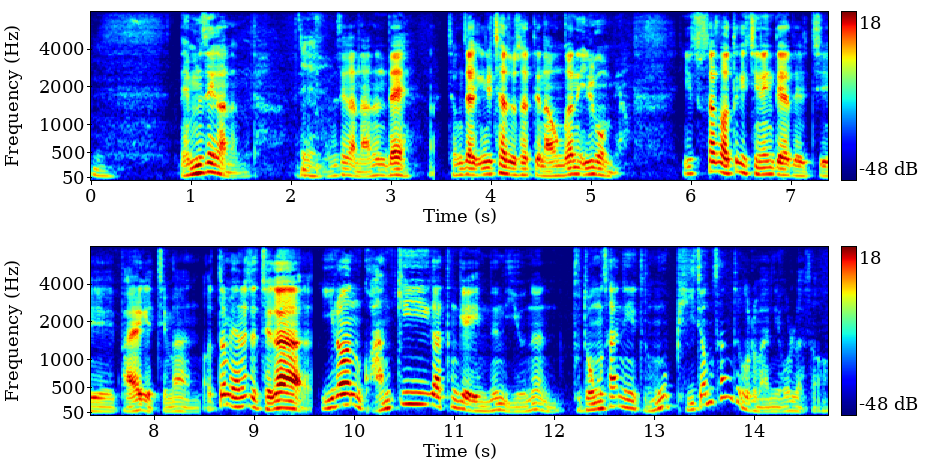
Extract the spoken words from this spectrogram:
음. 냄새가 납니다. 예, 예. 냄새가 나는데 정작 1차 조사 때 나온 거는 7명. 이 수사가 어떻게 진행돼야 될지 봐야겠지만 어떤 면에서 제가 이런 광기 같은 게 있는 이유는 부동산이 너무 비정상적으로 많이 올라서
